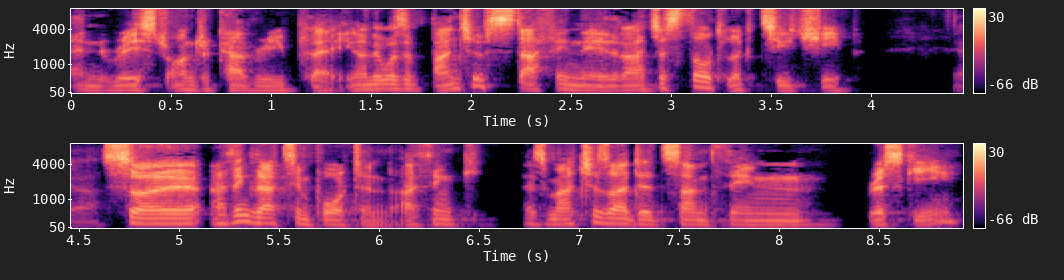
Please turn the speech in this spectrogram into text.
and restaurant recovery play. You know, there was a bunch of stuff in there that I just thought looked too cheap. Yeah. So I think that's important. I think as much as I did something risky,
